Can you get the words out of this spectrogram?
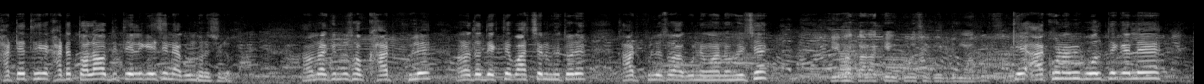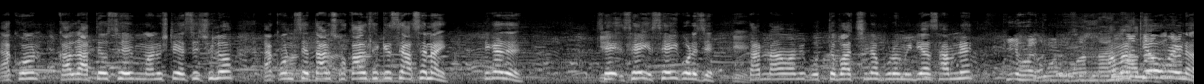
খাটের থেকে খাটের তলা অবধি তেল গিয়েছেন আগুন ধরেছিল। আমরা কিন্তু সব খাট খুলে আমরা তো দেখতে পাচ্ছেন ভেতরে খাট খুলে সব আগুন নেমানো হয়েছে। কে এখন আমি বলতে গেলে এখন কাল রাতেও সেই মানুষটা এসেছিল এখন সে তার সকাল থেকে সে আসে নাই ঠিক আছে? সেই সেই সেই করেছে। তার নাম আমি করতে পারছি না পুরো মিডিয়ার সামনে। আমার কেউ হয় না।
